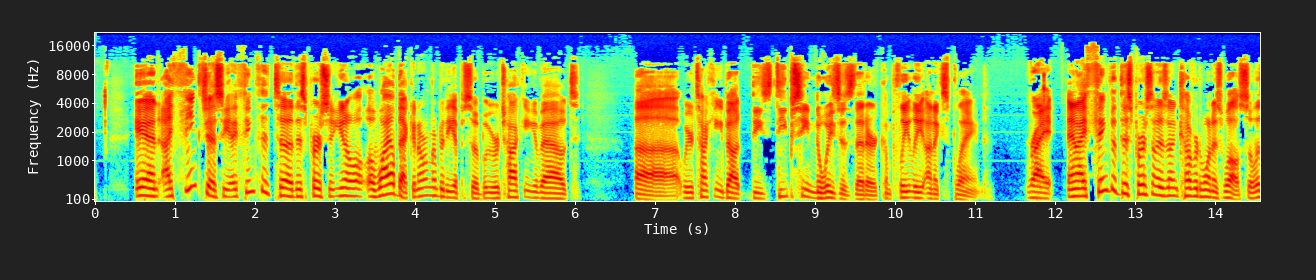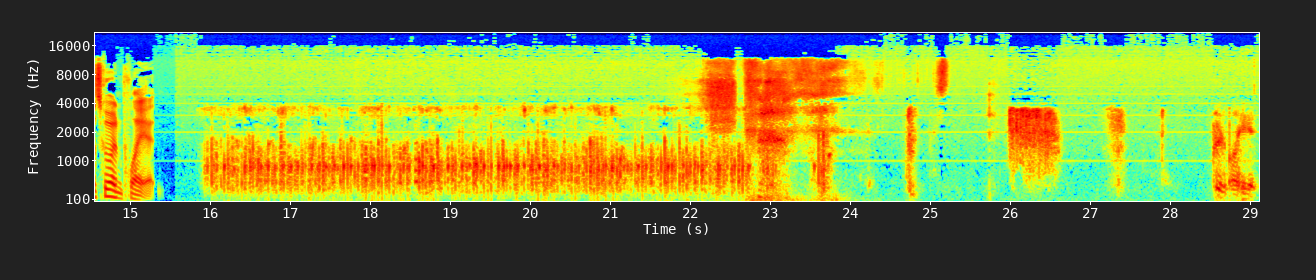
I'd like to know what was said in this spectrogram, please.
and I think Jesse, I think that uh, this person, you know, a while back, I don't remember the episode, but we were talking about uh, we were talking about these deep sea noises that are completely unexplained. Right. And I think that this person has uncovered one as well. So let's go ahead and play it. Critical hit.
